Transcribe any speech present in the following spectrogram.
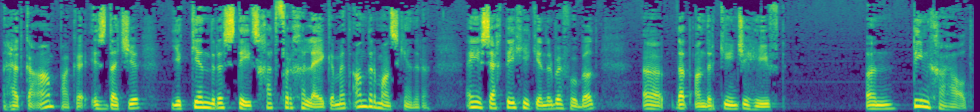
het kan aanpakken is dat je je kinderen steeds gaat vergelijken met andermans kinderen. En je zegt tegen je kinderen bijvoorbeeld, uh, dat ander kindje heeft een 10 gehaald.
